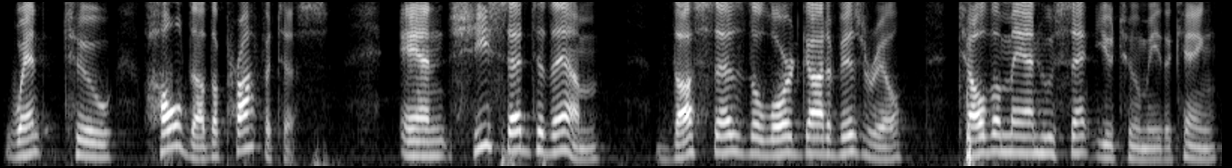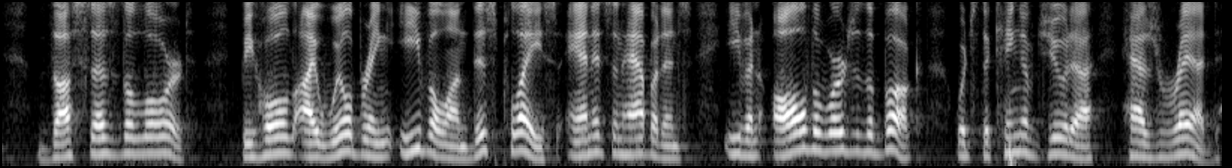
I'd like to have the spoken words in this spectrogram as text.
went to Huldah the prophetess, and she said to them, Thus says the Lord God of Israel Tell the man who sent you to me, the king, Thus says the Lord Behold, I will bring evil on this place and its inhabitants, even all the words of the book which the king of Judah has read.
